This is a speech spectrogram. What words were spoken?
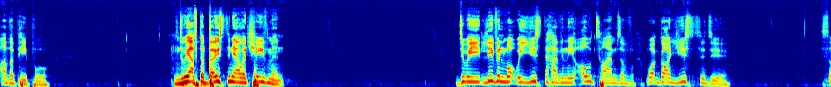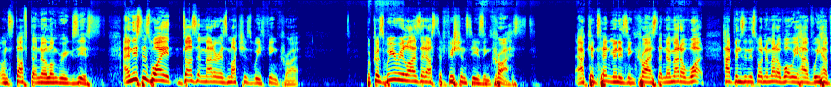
other people? Do we have to boast in our achievement? Do we live in what we used to have in the old times of what God used to do? So on stuff that no longer exists. And this is why it doesn't matter as much as we think, right? Because we realize that our sufficiency is in Christ. Our contentment is in Christ, that no matter what happens in this world, no matter what we have, we have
